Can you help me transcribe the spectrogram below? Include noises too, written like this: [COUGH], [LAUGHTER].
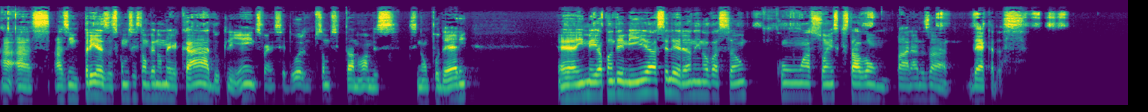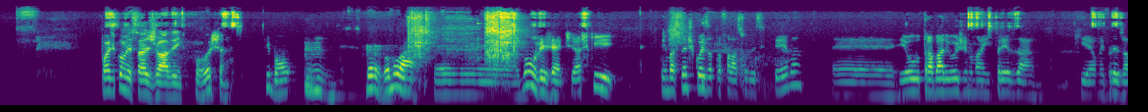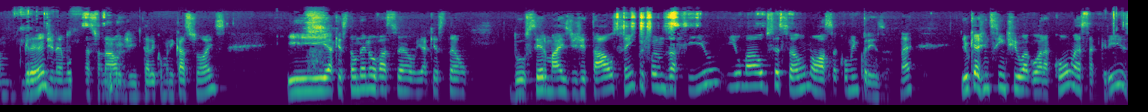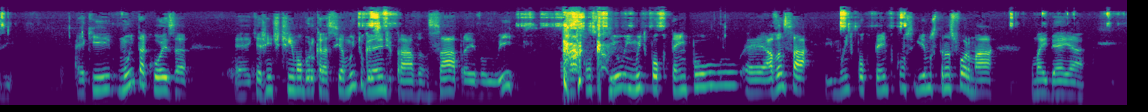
as, as empresas, como vocês estão vendo o mercado, clientes, fornecedores, não precisamos citar nomes se não puderem, é, em meio à pandemia, acelerando a inovação com ações que estavam paradas há décadas. Pode começar, jovem. Poxa, que bom. Bom, vamos lá. É... Bom, Vegete, acho que tem bastante coisa para falar sobre esse tema. É... Eu trabalho hoje numa empresa que é uma empresa grande, né, multinacional de telecomunicações, e a questão da inovação e a questão do ser mais digital sempre foi um desafio e uma obsessão nossa como empresa, né? E o que a gente sentiu agora com essa crise é que muita coisa é, que a gente tinha uma burocracia muito grande para avançar, para evoluir, a gente [COUGHS] conseguiu em muito pouco tempo é, avançar. E muito pouco tempo conseguimos transformar uma ideia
